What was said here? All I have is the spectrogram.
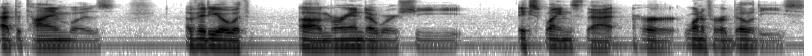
at the time was a video with uh, Miranda where she explains that her one of her abilities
